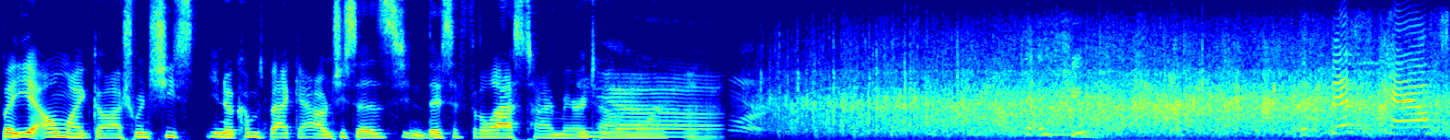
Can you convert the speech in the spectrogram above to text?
But yeah, oh my gosh, when she you know comes back out and she says you know, they said for the last time, Mary Tyler Moore. Yeah. Mm-hmm. Thank you. The best cast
